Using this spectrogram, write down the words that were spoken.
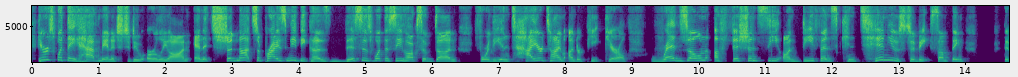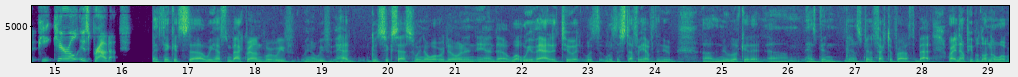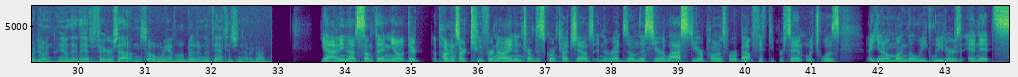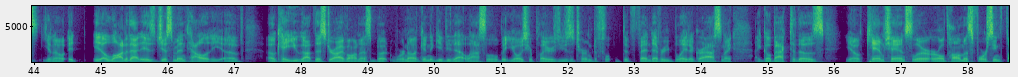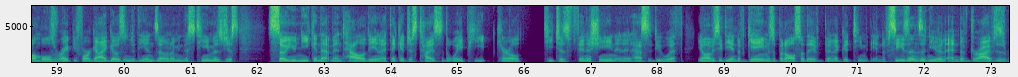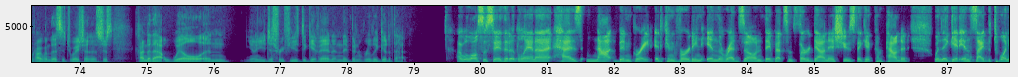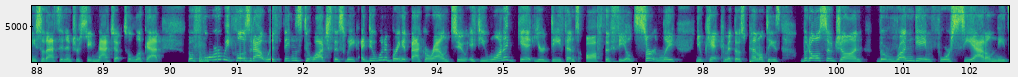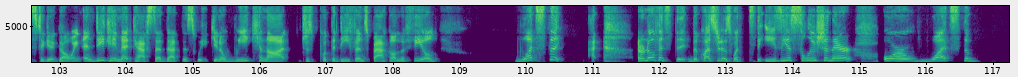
Here's what they have managed to do early on. And it should not surprise me because this is what the Seahawks have done for the entire time under Pete Carroll. Red zone efficiency on defense continues to be something that Pete Carroll is proud of. I think it's uh, we have some background where we've you know we've had good success. We know what we're doing and, and uh, what we've added to it with with the stuff we have with the new uh, the new look at it um, has been you know it's been effective right off the bat. Right now, people don't know what we're doing. You know they, they have to figure us out, and so we have a little bit of an advantage in that regard. Yeah, I mean that's something you know their opponents are two for nine in terms of scoring touchdowns in the red zone this year. Last year, opponents were about fifty percent, which was you know among the league leaders, and it's you know it it, a lot of that is just mentality of okay, you got this drive on us, but we're not going to give you that last little bit. You always hear players use the term def- defend every blade of grass, and I I go back to those. You know, Kam Chancellor, Earl Thomas forcing fumbles right before a guy goes into the end zone. I mean, this team is just so unique in that mentality, and I think it just ties to the way Pete Carroll teaches finishing, and it has to do with you know obviously the end of games, but also they've been a good team at the end of seasons and even end of drives. As we're talking about this situation, it's just kind of that will, and you know you just refuse to give in, and they've been really good at that. I will also say that Atlanta has not been great at converting in the red zone. They've got some third down issues. They get compounded when they get inside the 20. So that's an interesting matchup to look at. Before we close it out with things to watch this week, I do want to bring it back around to if you want to get your defense off the field, certainly you can't commit those penalties, but also, John, the run game for Seattle needs to get going. And DK Metcalf said that this week. You know, we cannot just put the defense back on the field what's the I, I don't know if it's the the question is what's the easiest solution there or what's the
